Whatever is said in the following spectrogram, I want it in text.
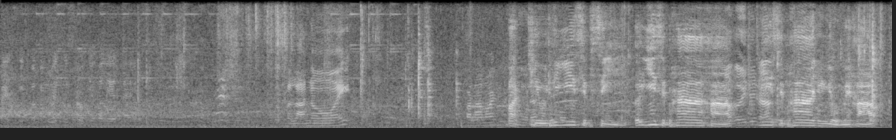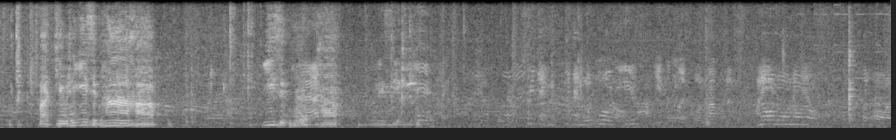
แปดสิบก็ต้องไปที่สูตรเดียวกันเลยปลาน้อย ปลาร้าน้อยบัตรคิวที่ 24 เอ้ย25 ครับเอ้ยด้วยนะ25 ยังอยู่ไหมครับ บัตรคิวที่ 25 ครับ 26 ครับ มีเสียง พี่แต่งพี่แต่งรถทัวร์อีฟอีฟจะเปิดโฟน มากขึ้นโนโนโนโนเปิดโฟน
